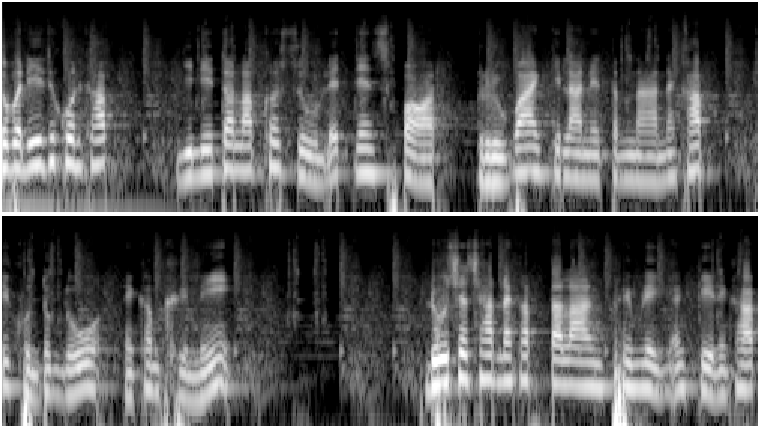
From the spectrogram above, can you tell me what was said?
สวัสดีทุกคนครับ ยินดีต้อนรับเข้าสู่ Legend Sport หรือว่ากีฬาในตำนานนะครับ ที่คุณต้องรู้ในค่ำคืนนี้ ดูชัดๆนะครับตารางพรีเมียร์ลีกอังกฤษนะครับ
